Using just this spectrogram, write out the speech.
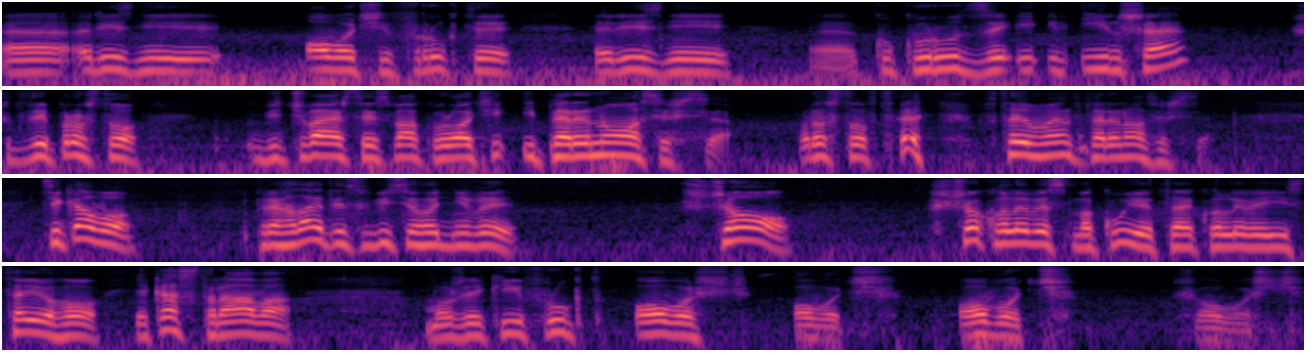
е, різні овочі, фрукти, різні е, кукурудзи і, інше, що ти просто відчуваєш цей смак у роті і переносишся. Просто в, те, в той момент переносишся. Цікаво, пригадайте собі сьогодні ви, що, що коли ви смакуєте, коли ви їсте його, яка страва, може який фрукт, овощ, овоч, овоч, овощ.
